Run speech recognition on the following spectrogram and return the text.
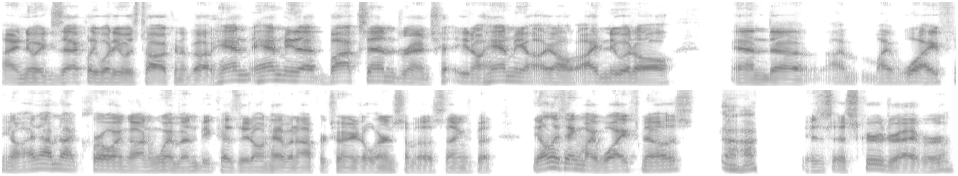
I knew exactly what he was talking about. Hand hand me that box end wrench. You know, hand me. You know, I knew it all. And uh, I'm my wife. You know, and I'm not crowing on women because they don't have an opportunity to learn some of those things. But the only thing my wife knows Uh-huh. is a screwdriver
